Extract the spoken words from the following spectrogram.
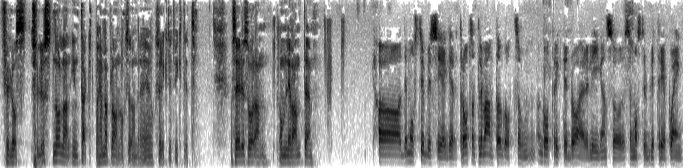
förlust, förlustnollan intakt på hemmaplan också. Det är också riktigt viktigt. Vad säger du Soran om Levante? Ja, det måste ju bli seger. Trots att Levante har gått, som, gått riktigt bra här i ligan så, så måste det bli tre poäng.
